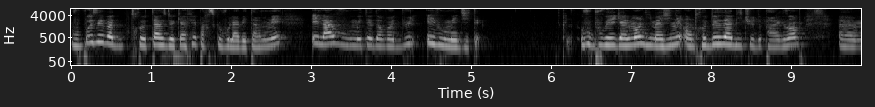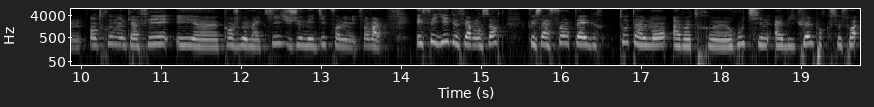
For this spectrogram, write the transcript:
vous posez votre tasse de café parce que vous l'avez terminé et là vous vous mettez dans votre bulle et vous méditez. Vous pouvez également l'imaginer entre deux habitudes. Par exemple, euh, entre mon café et euh, quand je me maquille, je médite 5 minutes. Enfin voilà. Essayez de faire en sorte que ça s'intègre totalement à votre euh, routine habituelle pour que ce soit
